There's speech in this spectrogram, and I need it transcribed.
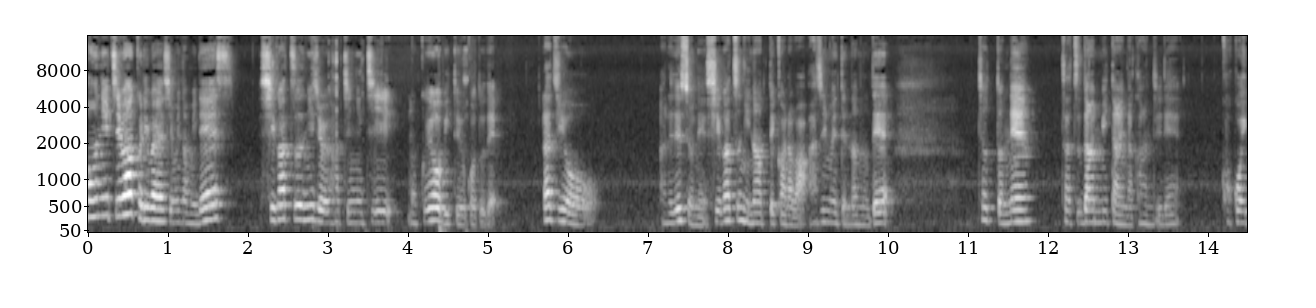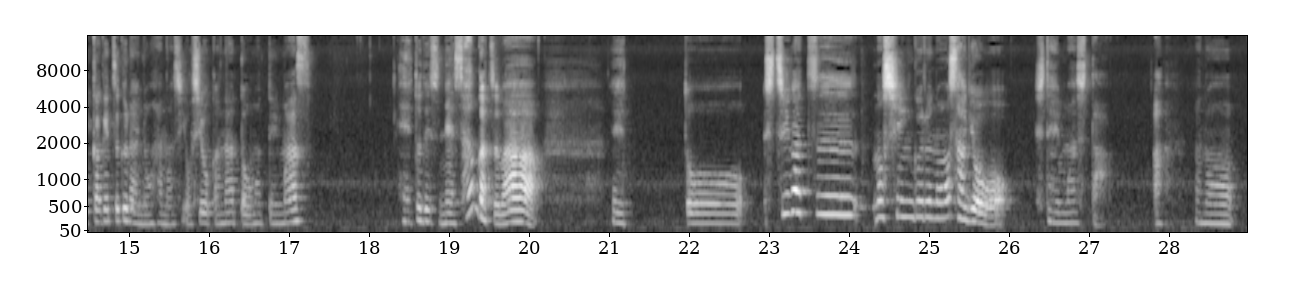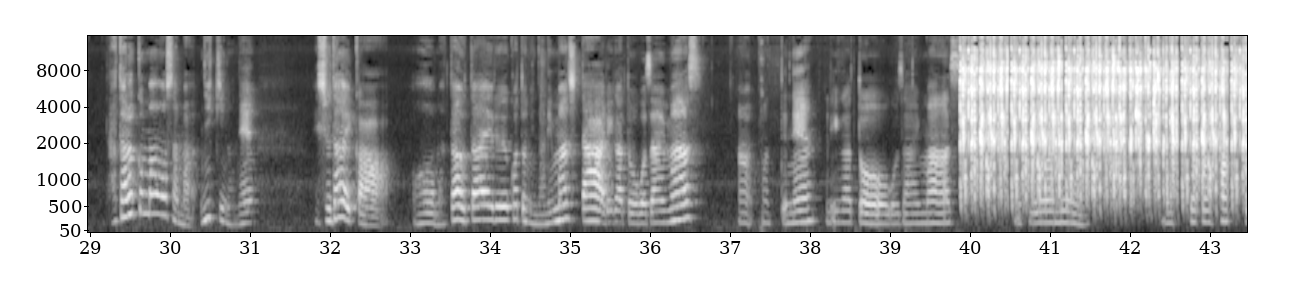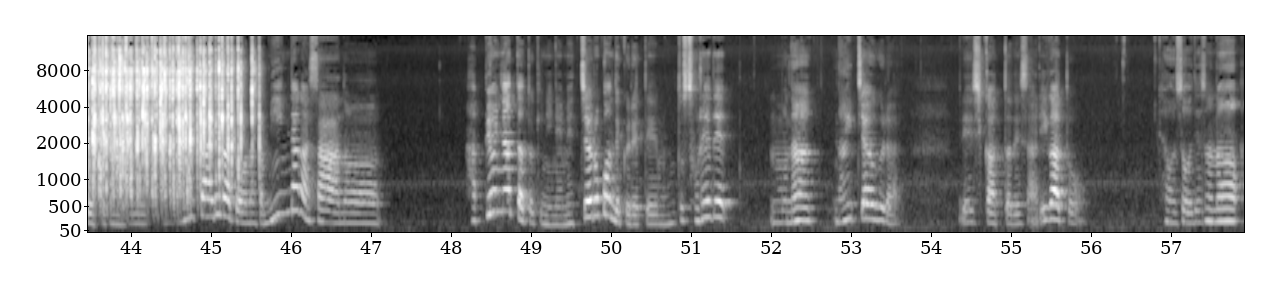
こんにちは栗林みなみです。4月28日木曜日ということでラジオあれですよね4月になってからは初めてなのでちょっとね雑談みたいな感じでここ1ヶ月ぐらいのお話をしようかなと思っています。えっ、とですね3月はえっと7月のシングルの作業をしていました。ああの「働く魔王様」2期のね主題歌をまた歌えることになりました。ありがとうございます。あ待ってね。ありがとうございます。これはねめっちゃこれ拍手って感じ本当ありがとう。なんかみんながさあの発表になった時にねめっちゃ喜んでくれて本当それでもうな泣いちゃうぐらい嬉しかったです。ありがとう。そうそう。でその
